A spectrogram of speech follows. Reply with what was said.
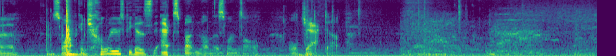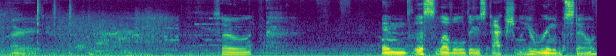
uh, swap controllers because the X button on this one's all all jacked up. Alright. So this level, there's actually a rune stone.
